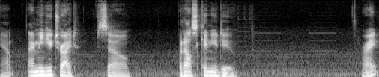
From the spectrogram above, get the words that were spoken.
Yep. I mean, you tried. So, what else can you do? Right?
